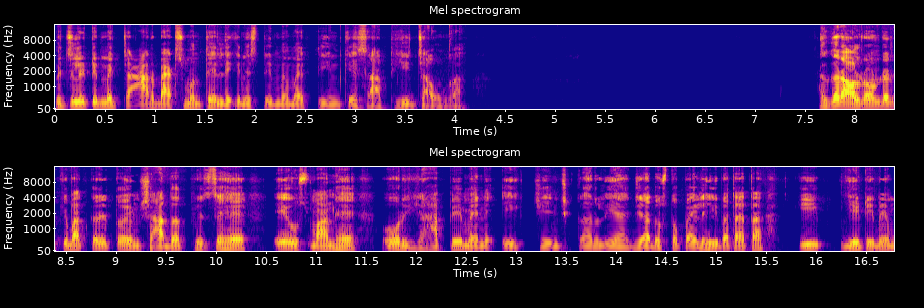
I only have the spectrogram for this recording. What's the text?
पिछली टीम में चार बैट्समैन थे, लेकिन इस टीम में मैं तीन के साथ ही जाऊँगा। अगर ऑलराउंडर की बात करें तो एम शहादत फिर से है, ए उस्मान है और यहाँ पे मैंने एक चेंज कर लिया है। जी हाँ दोस्तों, पहले ही बताया था कि ये टीमें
